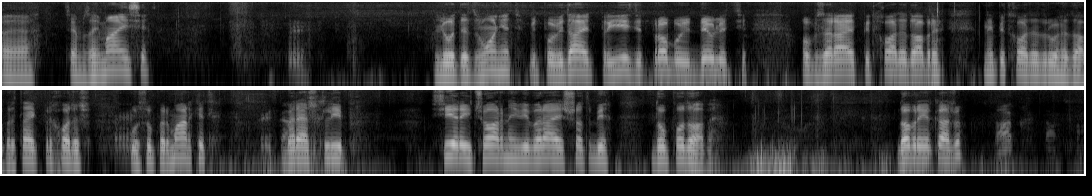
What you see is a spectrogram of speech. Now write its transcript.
е, цим займається. Люди дзвонять, відповідають, приїздять, пробують, дивляться, обзирають, підходить добре, не підходить друге добре. Так як приходиш у супермаркет, Береш хліб сірий, чорний, вибираєш, що тобі до вподоби. Добре, я кажу? Так, так, так.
